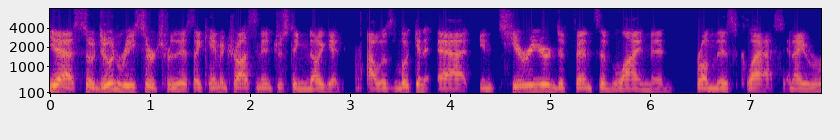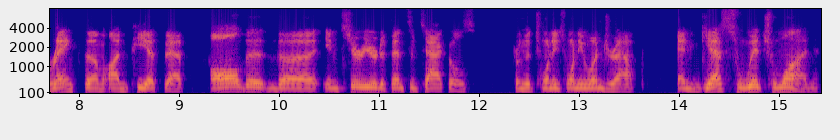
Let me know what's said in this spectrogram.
Yeah, so doing research for this, I came across an interesting nugget. I was looking at interior defensive linemen from this class, and I ranked them on PFF, all the, the interior defensive tackles from the 2021 draft. And guess which one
